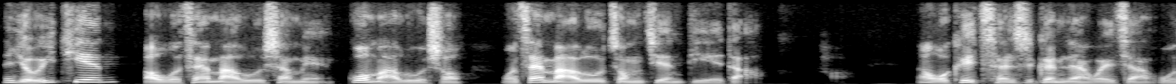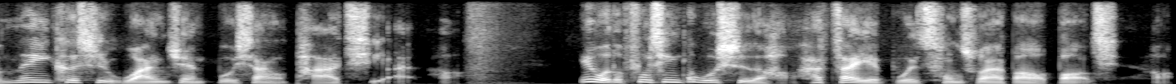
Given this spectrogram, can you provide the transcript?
那有一天啊，我在马路上面过马路的时候，我在马路中间跌倒。好，那我可以诚实跟两位讲，我那一刻是完全不想爬起来哈，因为我的父亲过世了哈，他再也不会冲出来把我抱起来哈。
